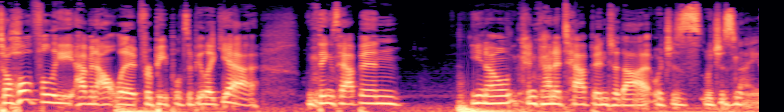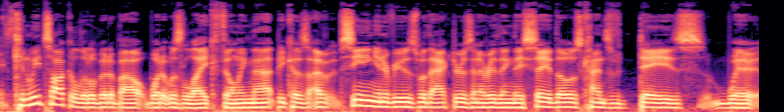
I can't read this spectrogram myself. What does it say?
to hopefully have an outlet for people to be like yeah when things happen you know, can kind of tap into that, which is which is nice. Can we talk a little bit about what it was like filming that? Because I've seeing interviews with actors and everything. They say those kinds of days where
